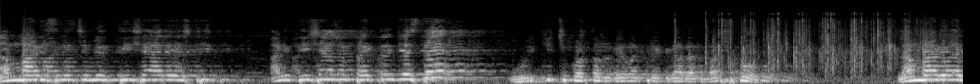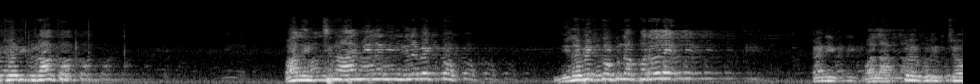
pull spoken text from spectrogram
లంబాడిస్ నుంచి మీరు తీసేయాలి ఎస్టీ అని తీసేయాలని ప్రయత్నం చేస్తే ఉరికిచ్చి కొడతారు రేవంత్ రెడ్డి గారు అది మర్చిపో. లంబాడీల జోలికి రాకు. వాళ్ళు ఇచ్చిన హామీలని నిలబెట్టుకో. నిలబెట్టుకోకుండా పర్వాలేదు కానీ వాళ్ళ హక్కుల గురించో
